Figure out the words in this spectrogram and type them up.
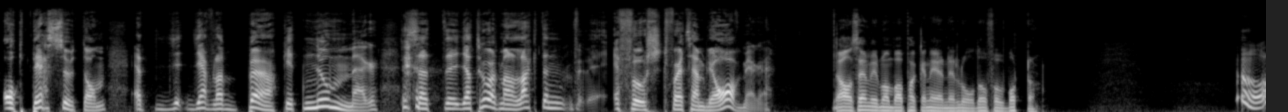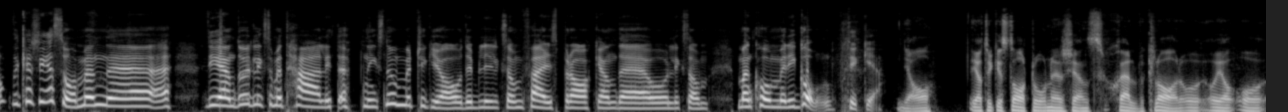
och dessutom ett jävla bökigt nummer. Så att eh, jag tror att man har lagt den först för att sen bli av med det. Ja, sen vill man bara packa ner den i en låda och få bort den. Ja, det kanske är så, men eh, det är ändå liksom ett härligt öppningsnummer tycker jag och det blir liksom färgsprakande och liksom man kommer igång tycker jag. Ja, jag tycker startordningen känns självklar och, och, jag, och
